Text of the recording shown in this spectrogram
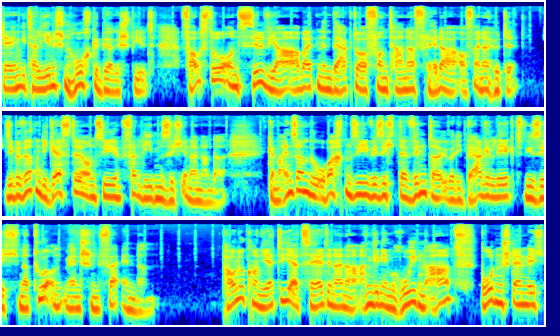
der im italienischen Hochgebirge spielt. Fausto und Silvia arbeiten im Bergdorf Fontana Fredda auf einer Hütte. Sie bewirten die Gäste und sie verlieben sich ineinander. Gemeinsam beobachten sie, wie sich der Winter über die Berge legt, wie sich Natur und Menschen verändern. Paolo Cognetti erzählt in einer angenehm ruhigen Art, bodenständig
